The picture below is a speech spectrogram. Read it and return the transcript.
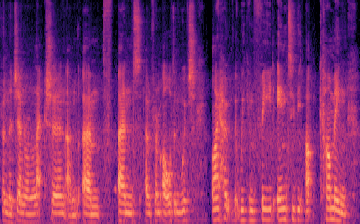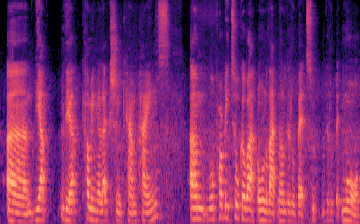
from the general election and, um, and, and from Oldham, which I hope that we can feed into the upcoming, um, the up, the upcoming election campaigns. Um, we'll probably talk about all of that a little bit, a little bit more.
